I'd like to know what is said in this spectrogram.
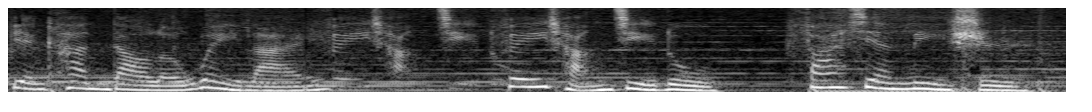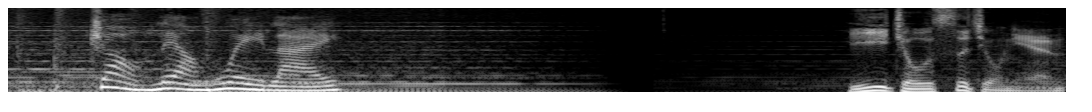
便看到了未来。非常记录，非常记录，发现历史，照亮未来。一九四九年。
